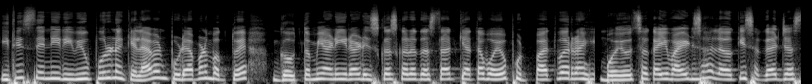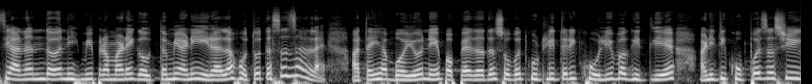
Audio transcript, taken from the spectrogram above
इथेच त्यांनी रिव्ह्यू पूर्ण केला पण पुढे आपण बघतोय गौतमी आणि इरा डिस्कस करत असतात की आता बयो फुटपाथवर राहील बयोचं काही वाईट झालं की सगळ्यात जास्ती आनंद नेहमीप्रमाणे गौतमी आणि इराला होतो तसंच झालाय. आता ह्या बयोने पप्प्यादादासोबत कुठली तरी खोली बघितली आहे आणि ती खूपच अशी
